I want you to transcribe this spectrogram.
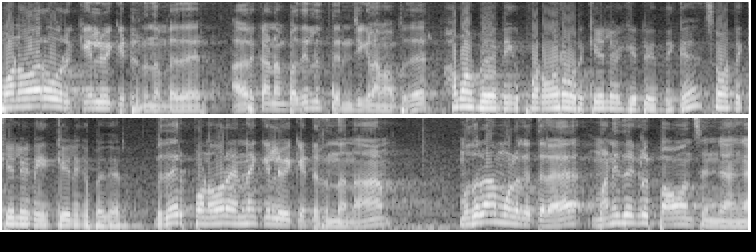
போன வாரம் ஒரு கேள்வி கேட்டிருந்தேன் பிரதர் அதற்கான பதில் தெரிஞ்சுக்கலாமா பிரதர் ஆமாம் பிரதர் நீங்கள் போன வாரம் ஒரு கேள்வி கேட்டிருந்தீங்க. ஸோ அந்த கேள்வி நீங்கள் கேளுங்க பிரதர் பிரதர் போன வாரம் என்ன கேள்வி கேட்டிருந்தேன்னா முதலாம் உலகத்தில் மனிதர்கள் பாவம் செஞ்சாங்க.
